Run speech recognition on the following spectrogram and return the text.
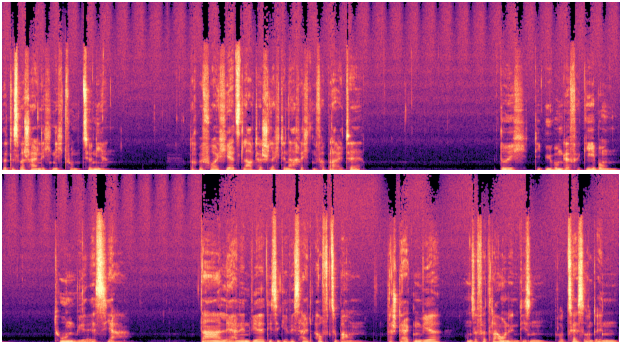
wird es wahrscheinlich nicht funktionieren. Doch bevor ich jetzt lauter schlechte Nachrichten verbreite, durch die Übung der Vergebung tun wir es ja. Da lernen wir diese Gewissheit aufzubauen. Da stärken wir unser Vertrauen in diesen Prozess und in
